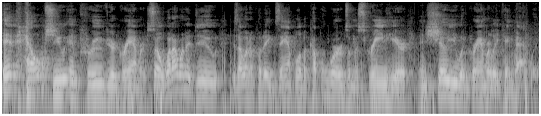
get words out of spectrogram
It helps you improve your grammar. So what I want to do is I want to put an example of a couple words on the screen here and show you what Grammarly came back with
